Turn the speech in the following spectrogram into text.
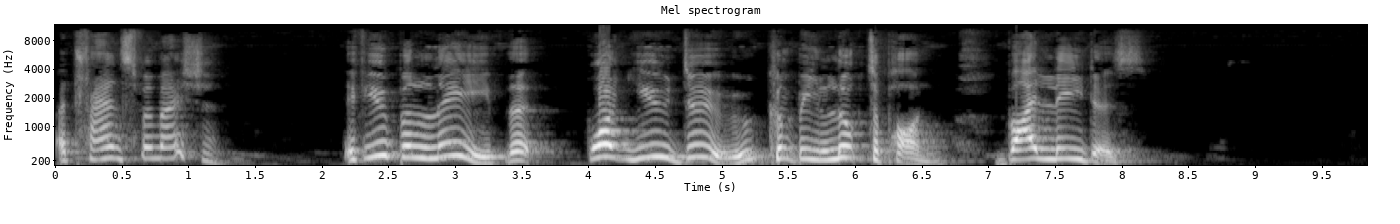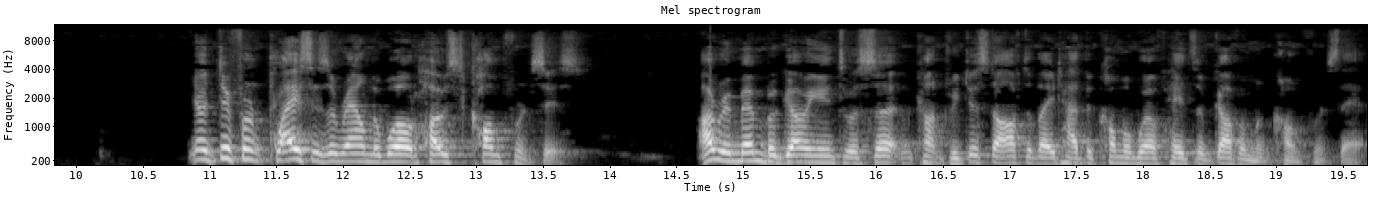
a transformation. If you believe that what you do can be looked upon by leaders, you know, different places around the world host conferences. I remember going into a certain country just after they'd had the Commonwealth Heads of Government conference there.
